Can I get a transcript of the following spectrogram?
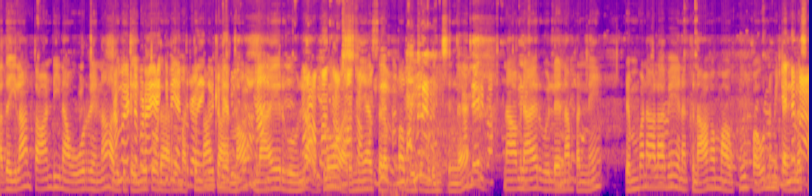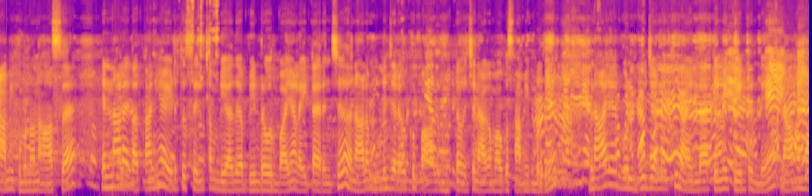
அதையெல்லாம் தாண்டி நான் ஓடுறேன்னா அதுக்கு தெய்வத்தோட அருள் மட்டும்தான் காரணம். விநாயகர் கோவிலில் அவ்வளோ அருமையாக சிறப்பாக பூஜை முடிஞ்சுங்க. நான் விநாயகர் கோவிலில் என்ன பண்ணேன்? ரொம்ப நாளாகவே எனக்கு நாகம்மாவுக்கு பௌர்ணமி டைமில் சாமி கும்பிடணும்னு ஆசை. என்னால் இதை தனியாக எடுத்து செலுத்த முடியாது அப்படின்ற ஒரு பயம் லைட்டாக இருந்துச்சு. அதனால் முடிஞ்ச அளவுக்கு பால் முட்டை வச்சு நாகம்மாவுக்கு சாமி கும்பிடுவேன். விநாயகர் கோவில் பூஜை அன்னைக்கு நான் எல்லாத்தையுமே கேட்டிருந்தேன். நாகம்மா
